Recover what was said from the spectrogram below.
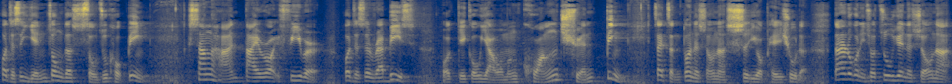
或者是严重的手足口病、伤寒 thyroid fever，或者是 rabies 我给狗咬我们狂犬病，在诊断的时候呢是有赔付的。当然，如果你说住院的时候呢，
